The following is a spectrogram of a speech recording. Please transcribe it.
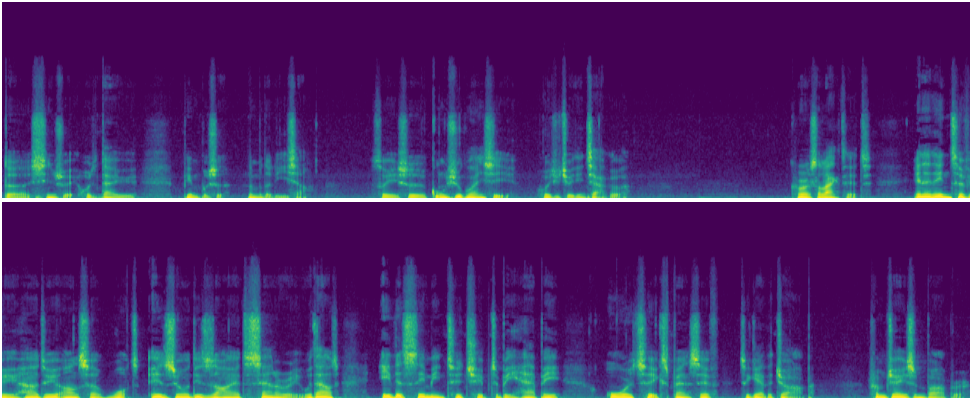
的薪水或者待遇并不是那么的理想。所以是供需关系会去决定价格。Cross selected. In an interview, how do you answer what is your desired salary without either seeming too cheap to be happy or too expensive to get the job? From Jason Barber.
